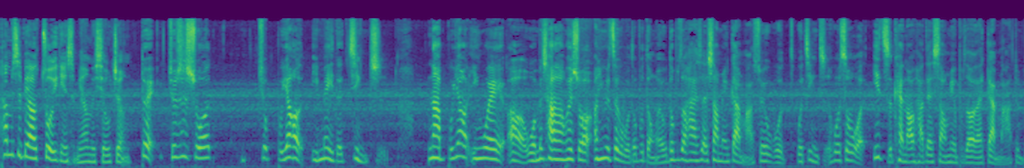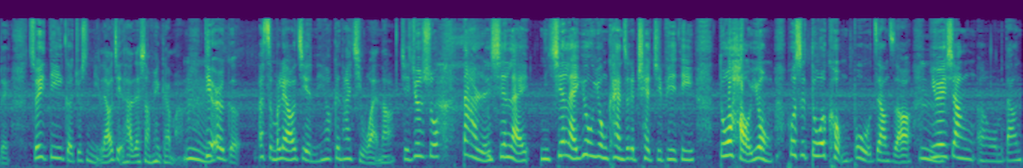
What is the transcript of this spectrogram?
他们是不是要做一点什么样的修正？对，就是说，就不要一昧的禁止。那不要因为呃，我们常常会说啊，因为这个我都不懂了，我都不知道他在上面干嘛，所以我我禁止，或者说我一直看到他在上面不知道在干嘛，对不对？所以第一个就是你了解他在 上面干嘛，嗯。第二个啊，怎么了解？你要跟他一起玩啊。也就是说，大人先来，你先来用用看这个 ChatGPT 多好用，或是多恐怖这样子啊、哦嗯。因为像嗯、呃，我们当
